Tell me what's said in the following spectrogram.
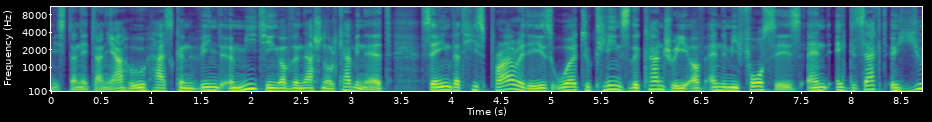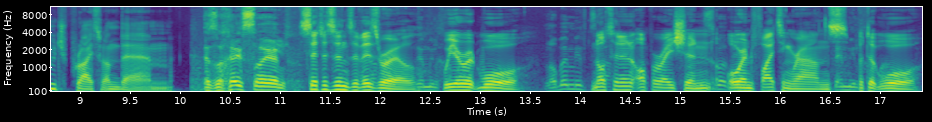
Mr. Netanyahu has convened a meeting of the National Cabinet, saying that his priorities were to cleanse the country of enemy forces and exact a huge price on them. Citizens of Israel, we are at war, not in an operation or in fighting rounds, but at war.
